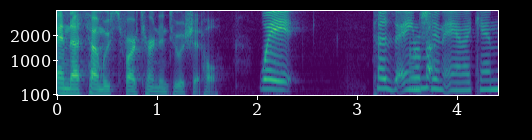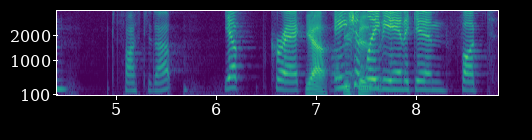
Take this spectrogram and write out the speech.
and that's how Mustafar turned into a shithole. Wait. Because ancient Anakin fucked it up. Yep, correct. Yeah, Ancient because- Lady Anakin fucked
